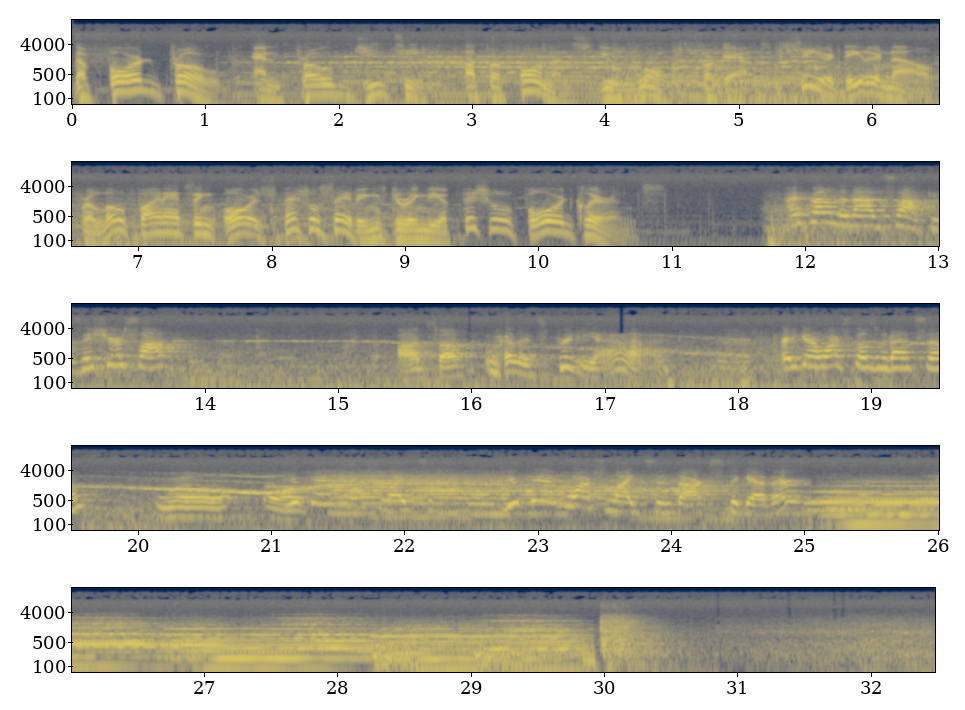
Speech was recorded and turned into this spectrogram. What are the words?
The Ford Probe and Probe GT, a performance you won't forget. See your dealer now for low financing or special savings during the official Ford clearance. I found an odd sock. Is this your sock? Odd sock? Well, it's pretty odd. Are you going to wash those without soap? Well, uh... You can't wash lights and, you can't wash lights and darks together.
